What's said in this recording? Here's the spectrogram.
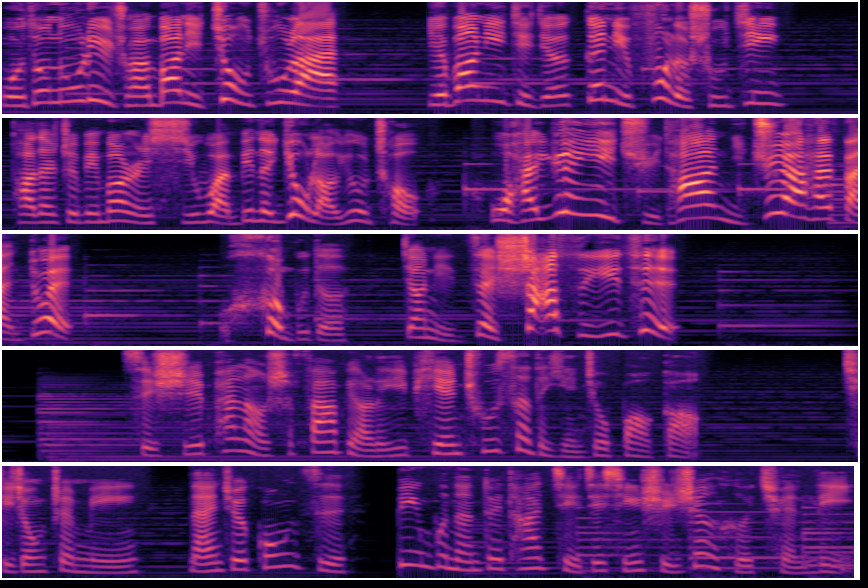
我从奴隶船把你救出来，也帮你姐姐跟你付了赎金。他在这边帮人洗碗，变得又老又丑，我还愿意娶她，你居然还反对！我恨不得将你再杀死一次。”此时，潘老师发表了一篇出色的研究报告，其中证明男爵公子并不能对他姐姐行使任何权利。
